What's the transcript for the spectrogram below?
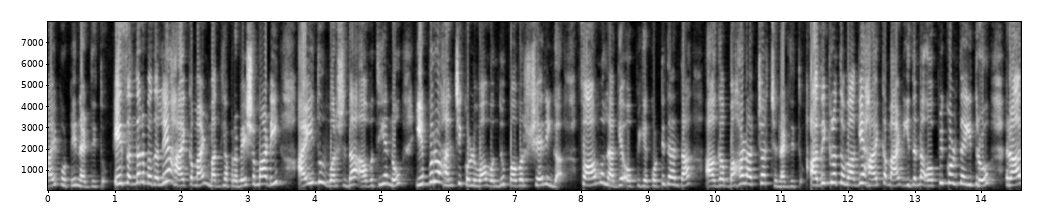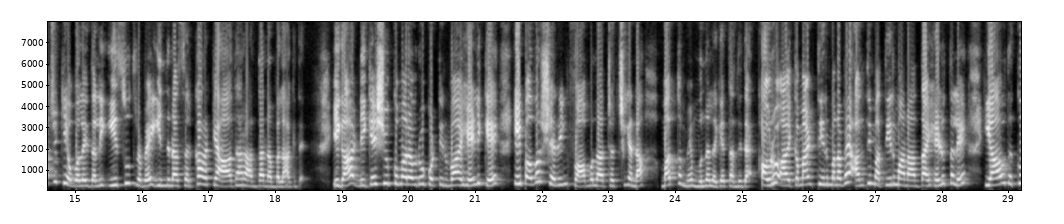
ಪೈಪೋಟಿ ನಡೆದಿತ್ತು. ಈ ಸಂದರ್ಭದಲ್ಲಿ ಹೈಕಮಾಂಡ್ ಮಧ್ಯ ಪ್ರವೇಶ ಮಾಡಿ ಐದು ವರ್ಷದ ಅವಧಿಯನ್ನು ಇಬ್ಬರು ಹಂಚಿಕೊಳ್ಳುವ ಒಂದು ಪವರ್ ಶೇರಿಂಗ್ ಫಾರ್ಮುಲಾಗೆ ಒಪ್ಪಿಗೆ ಕೊಟ್ಟಿದೆ ಅಂತ ಆಗ ಬಹಳ ಚರ್ಚೆ ನಡೆದಿತ್ತು. ಅಧಿಕೃತವಾಗಿ ಹೈಕಮಾಂಡ್ ಇದನ್ನ ಒಪ್ಪಿಕೊಳ್ಳದೆ ಇದ್ರೂ ರಾಜಕೀಯ ವಲಯದಲ್ಲಿ ಈ ಸೂತ್ರವೇ ಇಂದಿನ ಸರ್ಕಾರಕ್ಕೆ ಆಧಾರ ಅಂತ ನಂಬಲಾಗಿದೆ. ಈಗ ಡಿ ಕೆ ಶಿವಕುಮಾರ್ ಅವರು ಕೊಟ್ಟಿರುವ ಹೇಳಿಕೆ ಈ ಪವರ್ ಶೇರಿಂಗ್ ಫಾರ್ಮುಲಾ ಚರ್ಚೆಯನ್ನ ಮತ್ತೊಮ್ಮೆ ಮುನ್ನೆಲೆಗೆ ತಂದಿದೆ. ಅವರು ಹೈಕಮಾಂಡ್ ತೀರ್ಮಾನವೇ ಅಂತಿಮ ತೀರ್ಮಾನ ಅಂತ ಹೇಳುತ್ತಲೇ ಯಾವುದಕ್ಕೂ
